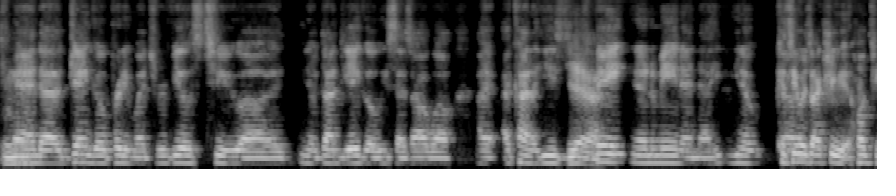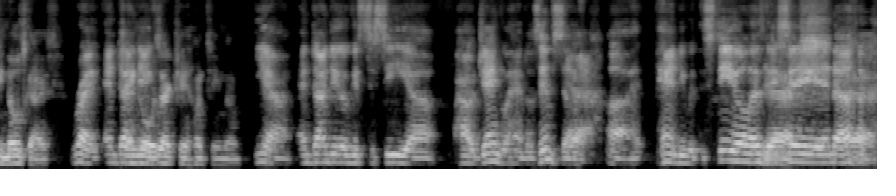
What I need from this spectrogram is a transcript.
Mhm. And uh, Django pretty much reveals to uh, you know Don Diego. He says, "Oh well, I, I kind of used Yeah. bait." You know what I mean? And uh, you know because he uh, was actually hunting those guys right. And Don django Diego, was actually hunting them yeah, and Don Diego gets to see uh, how Django handles himself. yeah Uh, handy with the steel, as Yes. they say in uh,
